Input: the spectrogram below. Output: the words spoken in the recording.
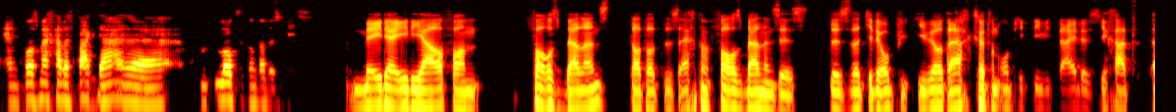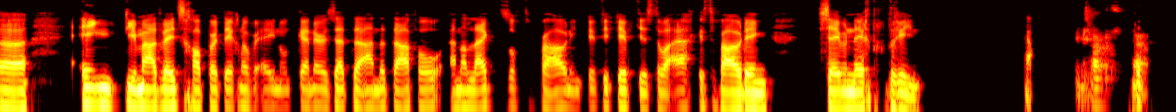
en volgens mij gaat het vaak daar, loopt het nog wel eens mis. Media-ideaal van false balance, dat dat dus echt een false balance is. Dus dat je, de op, je wilt eigenlijk een soort van objectiviteit. Dus je gaat uh, één klimaatwetenschapper tegenover één ontkenner zetten aan de tafel. En dan lijkt het alsof de verhouding 50-50 is. Terwijl eigenlijk is de verhouding 97-3. Ja, exact. Ja.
